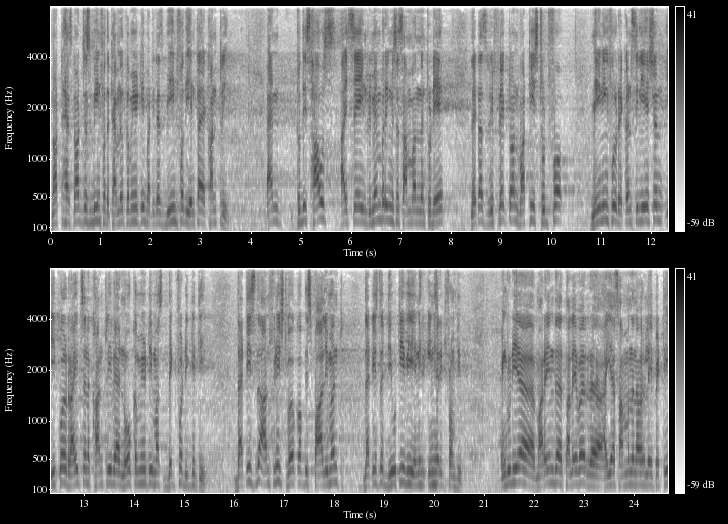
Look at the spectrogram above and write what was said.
not, has not just been for the Tamil community, but it has been for the entire country. And to this house, I say, in remembering Mr. Sambandhan today, let us reflect on what he stood for meaningful reconciliation, equal rights, and a country where no community must beg for dignity. That is the unfinished work of this parliament. That is the duty we inherit from him. எங்களுடைய மறைந்த தலைவர் ஐயா சம்பந்தன் அவர்களை பற்றி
